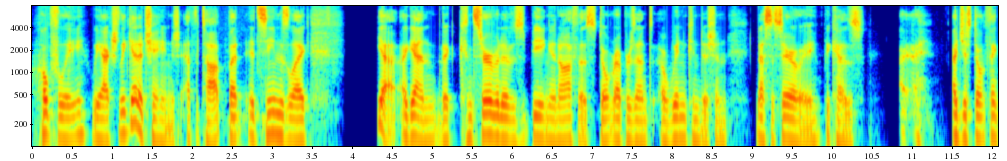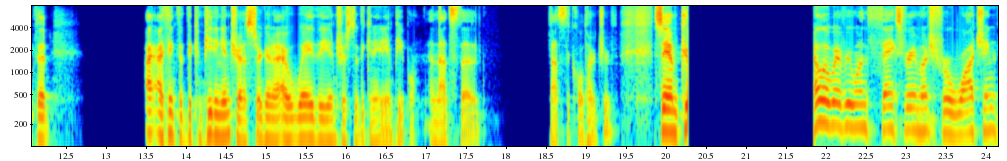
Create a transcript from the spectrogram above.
Hopefully, we actually get a change at the top, but it seems like, yeah, again, the conservatives being in office don't represent a win condition necessarily because I, I just don't think that. I, I think that the competing interests are going to outweigh the interest of the Canadian people, and that's the that's the cold hard truth. Sam. Cooper Hello, everyone. Thanks very much for watching.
